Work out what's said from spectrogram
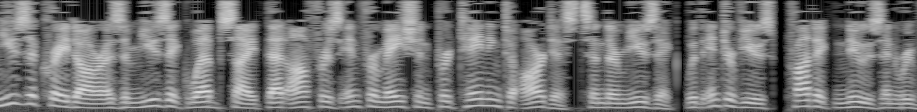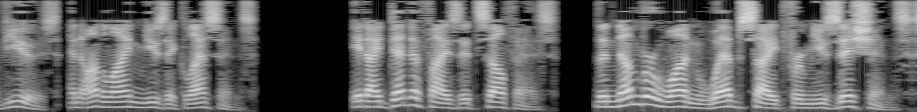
Musicradar is a music website that offers information pertaining to artists and their music, with interviews, product news and reviews, and online music lessons. It identifies itself as the number one website for musicians.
